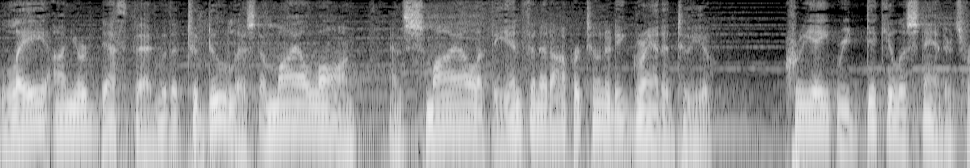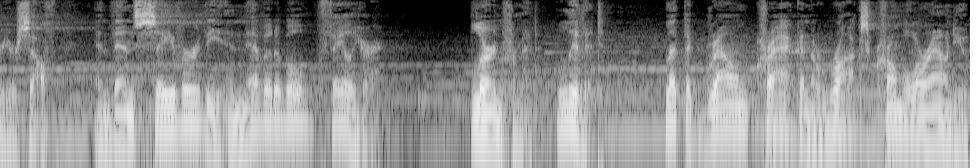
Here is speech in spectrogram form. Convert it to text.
Lay on your deathbed with a to-do list a mile long and smile at the infinite opportunity granted to you. Create ridiculous standards for yourself and then savor the inevitable failure. Learn from it. Live it. Let the ground crack and the rocks crumble around you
